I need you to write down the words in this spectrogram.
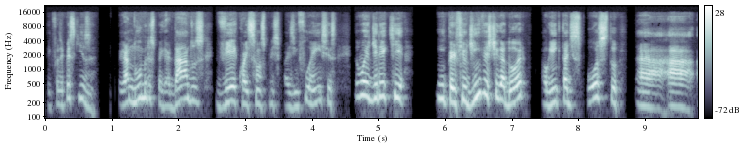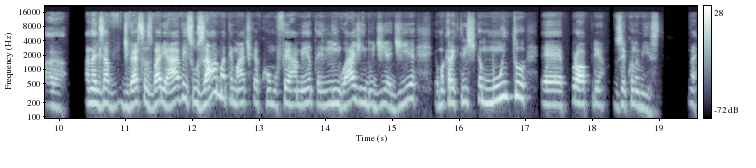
tem que fazer pesquisa. Pegar números, pegar dados, ver quais são as principais influências. Então, eu diria que um perfil de investigador, alguém que está disposto a, a, a analisar diversas variáveis, usar a matemática como ferramenta e linguagem do dia a dia, é uma característica muito é, própria dos economistas. Né?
